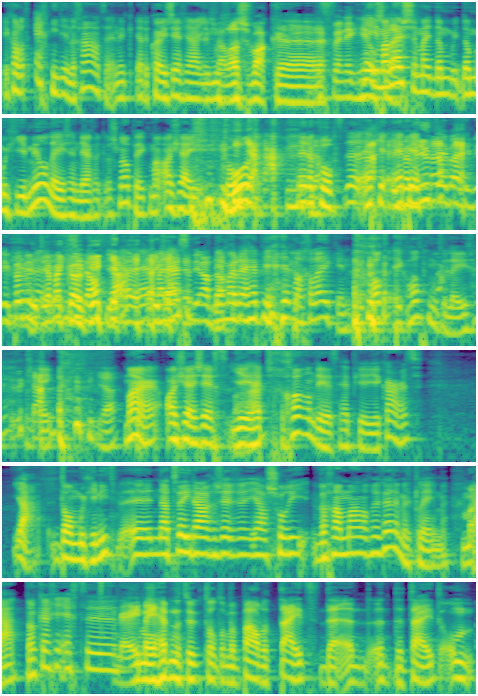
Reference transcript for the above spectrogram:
Ik had het echt niet in de gaten. En ik, ja, dan kan je zeggen, ja, je is moet... wel een zwak... eh, dat vind ik heel Nee, maar luister, maar dan, moet- dan moet je je mail lezen en dergelijke, dat snap ik. Maar als jij te horen... Nee, dat klopt. Eh, heb je, Ik heb ben je, benieuwd. Ik ben, ik ben benieuwd. Ja, je Ik zin ook, af. Ja, Ja, ja, ik maar, daar, luister die nee, maar daar heb je helemaal gelijk in. Ik had, ik had moeten lezen, dat is één. Ja. Maar als jij zegt, je hebt gegarandeerd heb je je kaart... Ja, dan moet je niet eh, na twee dagen zeggen... Ja, sorry, we gaan maandag weer verder met claimen. Maar- ja, dan krijg je echt... eh, Nee, maar je hebt natuurlijk tot een bepaalde tijd de, de, de tijd om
